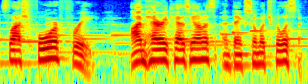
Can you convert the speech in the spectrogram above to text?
slash for free. I'm Harry Kazianis, and thanks so much for listening.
